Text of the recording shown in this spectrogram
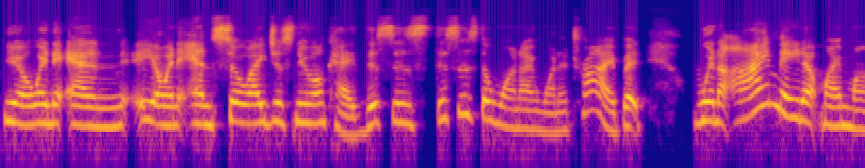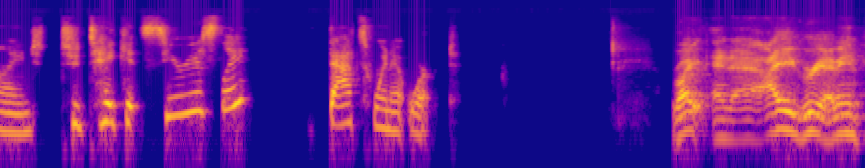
you know and and you know and and so i just knew okay this is this is the one i want to try but when i made up my mind to take it seriously that's when it worked Right. And I agree. I mean,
